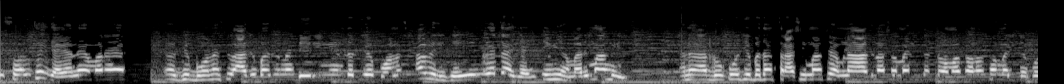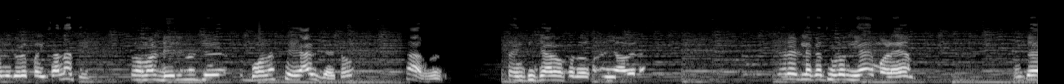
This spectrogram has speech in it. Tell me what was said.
એ સોલ્વ થઈ જાય અને અમારે જે બોનસ આજુબાજુના ડેરીની અંદર જે બોનસ આવેલી છે, એ વેચાઈ જાય એવી અમારી માંગણી અને આ લોકો જે બધા ત્રાસીમાં છે, હમણાં આજના સમયની અંદર ચોમાસાનો સમય છે, કોઈની જોડે પૈસા નથી, તો અમારા ડેરીનો જે બોનસ છે, એ આવી જાય તો સારું ત્રણથી ચાર વખત અહીં આવેલા. ત્યારે એટલે કે થોડો ન્યાય મળે એમ. કે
